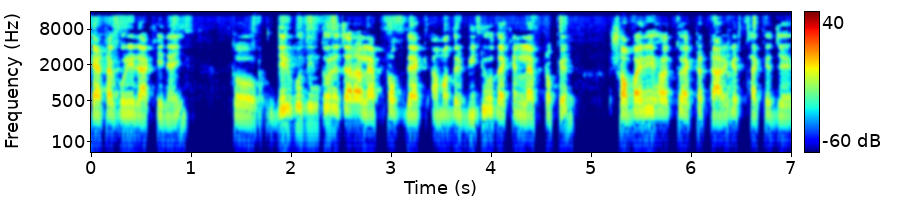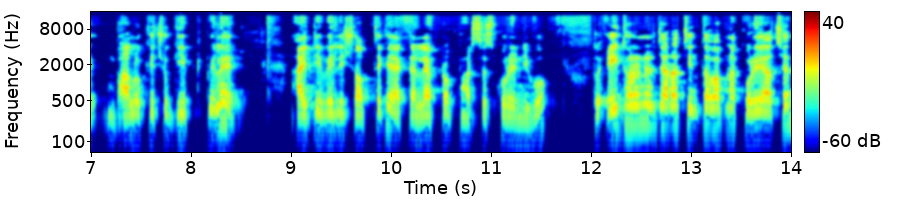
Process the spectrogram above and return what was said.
ক্যাটাগরি রাখি নাই। তো দীর্ঘদিন ধরে যারা ল্যাপটপ দেখ, আমাদের ভিডিও দেখেন ল্যাপটপের, সবারই হয়তো একটা টার্গেট থাকে যে ভালো কিছু গিফট পেলে আইটি ভ্যালি শপ থেকে একটা ল্যাপটপ পারচেস করে নিব। তো এই ধরনের যারা চিন্তা ভাবনা করে আছেন,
